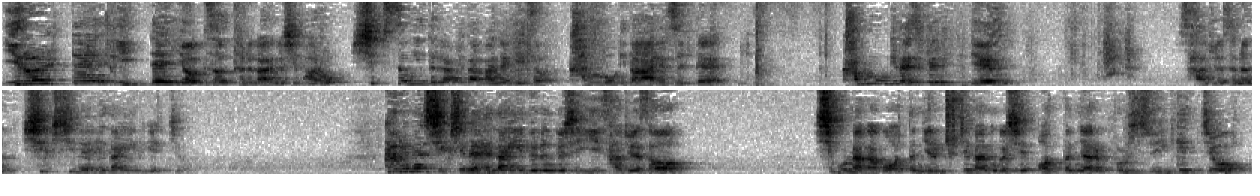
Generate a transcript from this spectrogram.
이럴 때 이때 여기서 들어가는 것이 바로 십성이 들어갑니다. 만약에 여기서 간목이다 했을 때 간목이라 했을 때얘 사주에서는 식신에 해당이 되겠죠. 그러면 식신에 해당이 되는 것이 이 사주에서 치고 나가고 어떤 일을 추진하는 것이 어떻냐를 볼 수 있겠죠.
